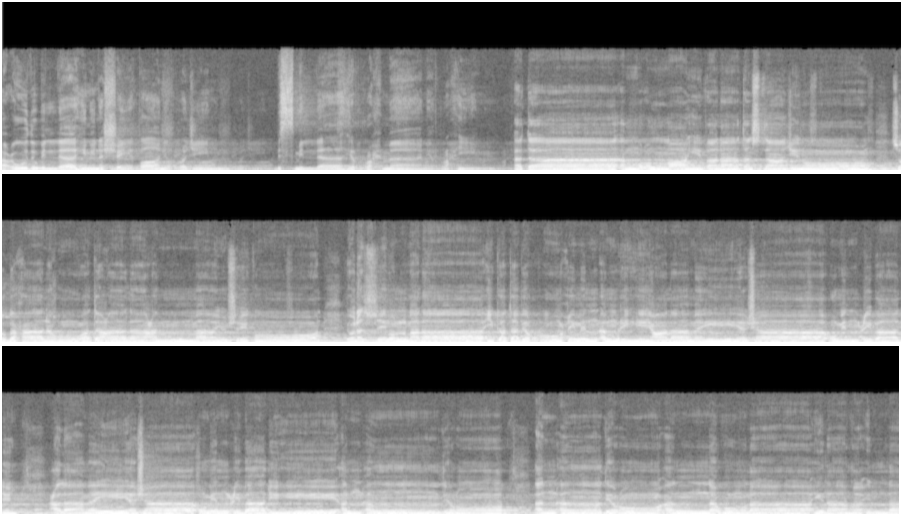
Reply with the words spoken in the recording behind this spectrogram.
أعوذ بالله من الشيطان الرجيم. بسم الله الرحمن الرحيم. أتى أمر الله فلا تستعجلوه. سبحانه وتعالى عما يشركون. ينزل الملائكة بالروح من أمره على من يشاء من عباده. على من يشاء من عباده أن أنذروا أن أنذروا أنه لا إله إلا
